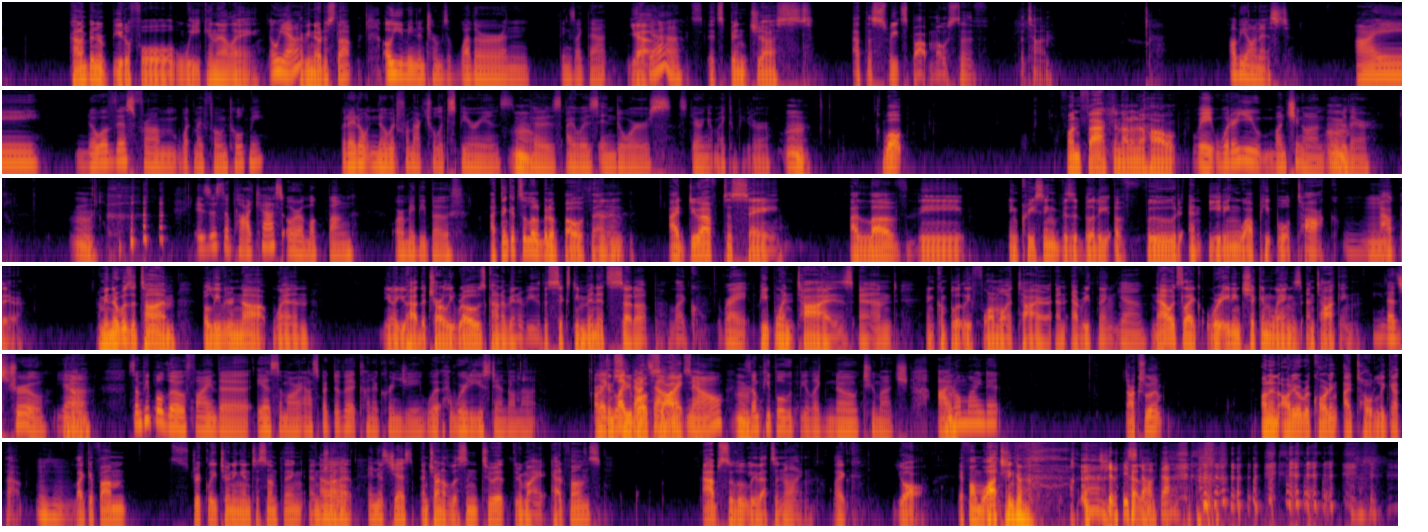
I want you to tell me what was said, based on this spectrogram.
kind of been a beautiful week in LA. Oh yeah. Have you noticed that? Oh, you mean in terms of weather and things like that? Yeah. Yeah. It's it's been just at the sweet spot most of the time. I'll be honest. I know of this from what my phone told me, but I don't know it from actual experience Mm. because I was indoors staring at my computer. Mm. Well, fun fact, and I don't know how. Wait, what are you munching on over Mm. there? Mm, Is this a podcast or a mukbang? Or maybe both? I think it's a little bit of both, and I do have to say, I love the increasing visibility of food and eating while people talk Mm-hmm. out there. I mean, there was a time, believe it or not, when you know you had the Charlie Rose kind of interview, the 60 minutes setup, like Right. people in ties and and completely formal attire and everything. Yeah. Now it's like we're eating chicken wings and talking. That's true. You Yeah. know? Some people though find the ASMR aspect of it kind of cringy. What, where do you stand on that? I like can like see that both sound right now. Mm. Some people would be like, no, too much. I Mm. don't mind it. Actually, on an audio recording, I totally get that. Mm-hmm. Like if I'm strictly tuning into something and trying to and it's just and trying to listen to it through my headphones, absolutely that's annoying. Like y'all, if I'm watching a should I stop that?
